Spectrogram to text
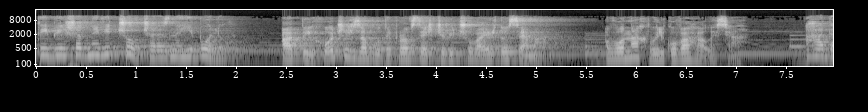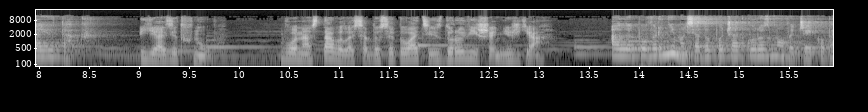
Ти більше б не відчув через неї болю. А ти хочеш забути про все, що відчуваєш до Сема? Вона хвильку вагалася. Гадаю, так. Я зітхнув. Вона ставилася до ситуації здоровіше, ніж я. Але повернімося до початку розмови, Джейкобе.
